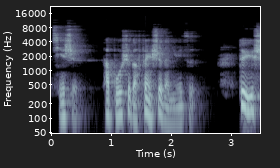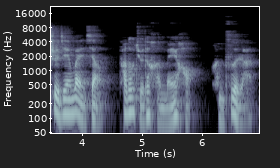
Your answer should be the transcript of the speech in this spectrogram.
其实她不是个愤世的女子，对于世间万象，她都觉得很美好、很自然。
